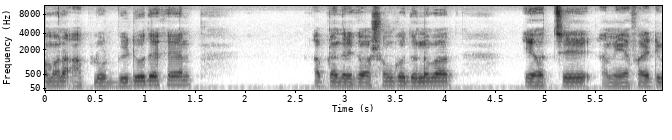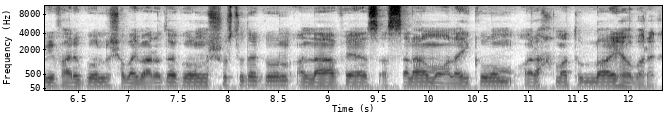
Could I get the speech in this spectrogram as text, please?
আমার আপলোড ভিডিও দেখেন, আপনাদেরকে অসংখ্য ধন্যবাদ। এ হচ্ছে আমি এফআই টিভি ফারুকুল। সবাই ভালো থাকুন, সুস্থ থাকুন। আল্লাহ হাফেজ। আসসালামু আলাইকুম ওরহমতুল্লাহ বারাকাত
